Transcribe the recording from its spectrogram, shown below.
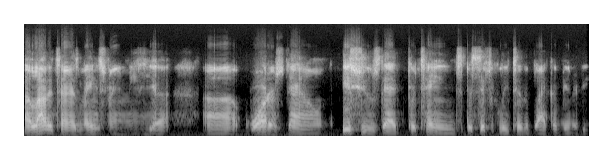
A lot of times, mainstream media uh, waters down issues that pertain specifically to the black community.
